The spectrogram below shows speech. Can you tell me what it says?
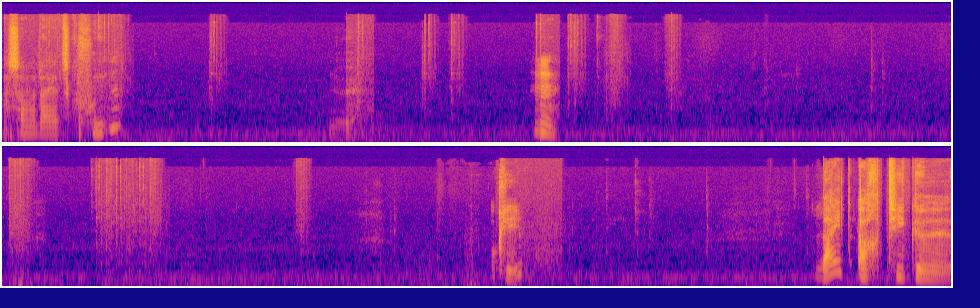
Was haben wir da jetzt gefunden? Nö. Hm. Okay. Leitartikel.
